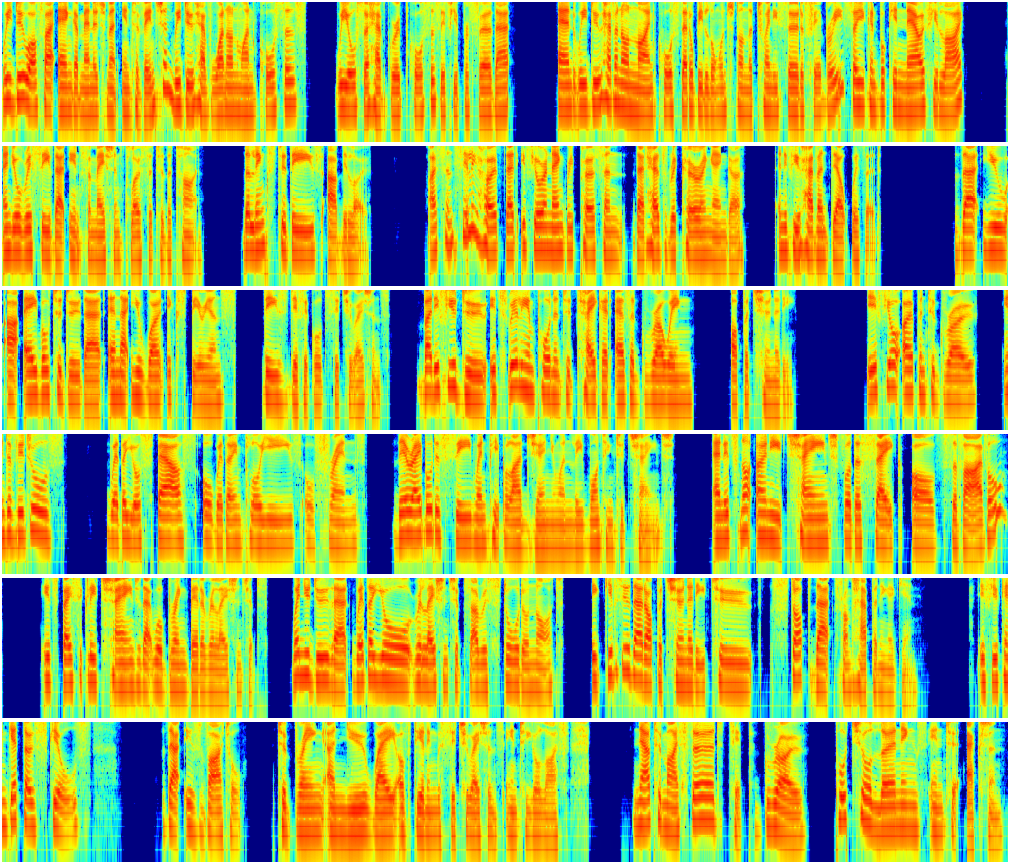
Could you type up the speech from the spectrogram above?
We do offer anger management intervention. We do have one on one courses. We also have group courses if you prefer that. And we do have an online course that'll be launched on the 23rd of February. So you can book in now if you like, and you'll receive that information closer to the time. The links to these are below. I sincerely hope that if you're an angry person that has recurring anger, and if you haven't dealt with it, that you are able to do that and that you won't experience these difficult situations. But if you do, it's really important to take it as a growing opportunity. If you're open to grow, individuals, whether your spouse or whether employees or friends, they're able to see when people are genuinely wanting to change. And it's not only change for the sake of survival, it's basically change that will bring better relationships. When you do that, whether your relationships are restored or not, it gives you that opportunity to stop that from happening again. If you can get those skills, that is vital to bring a new way of dealing with situations into your life. Now, to my third tip grow. Put your learnings into action.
